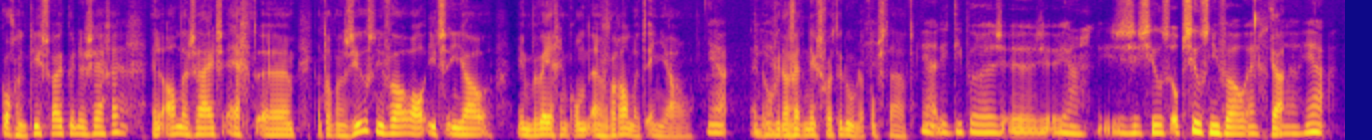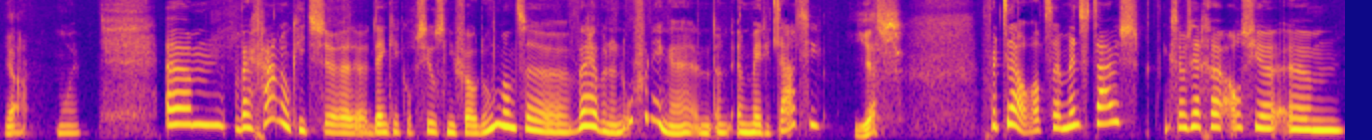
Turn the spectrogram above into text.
cognitief zou je kunnen zeggen. En anderzijds echt uh, dat op een zielsniveau al iets in jou in beweging komt en verandert in jou. Ja. En daar hoef je dan verder niks voor te doen, dat ontstaat. Ja, die diepere, uh, ja, die ziels, op zielsniveau echt. Ja. Uh, ja. ja. Mooi. Um, wij gaan ook iets, denk ik, op zielsniveau doen, want we hebben een oefening, een, een, een, meditatie. Yes. Vertel, wat mensen thuis, ik zou zeggen, als je um,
